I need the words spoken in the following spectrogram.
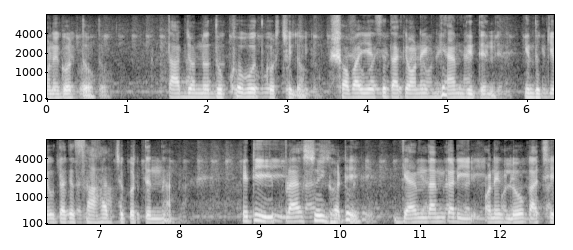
মনে করত। তার জন্য দুঃখ বোধ করছিল। সবাই এসে তাকে অনেক জ্ঞান দিতেন, কিন্তু কেউ তাকে সাহায্য করতেন না। এটি প্রায়শই ঘটে। জ্ঞান দানকারী অনেক লোক আছে,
